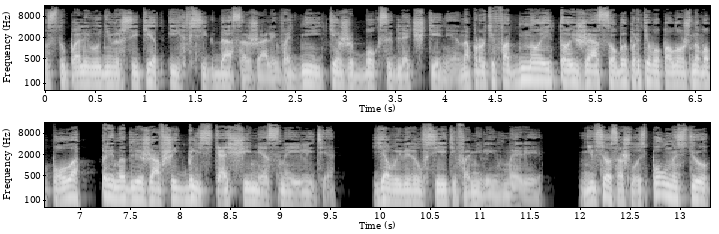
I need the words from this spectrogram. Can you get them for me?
поступали в университет, их всегда сажали в одни и те же боксы для чтения, напротив одной и той же особы противоположного пола, принадлежавшей к блестящей местной элите. Я выверил все эти фамилии в мэрии. Не все сошлось полностью,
